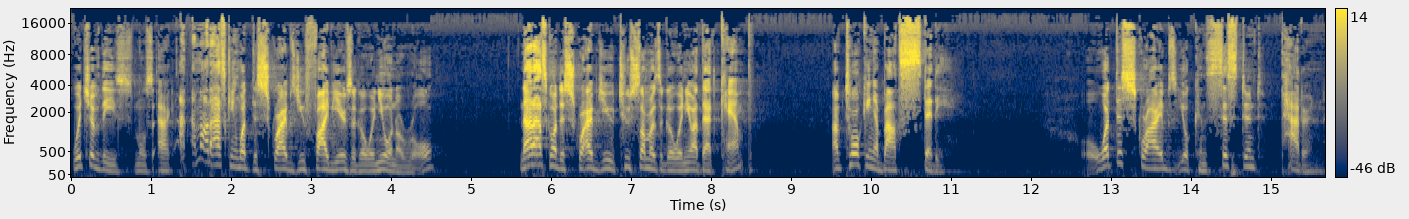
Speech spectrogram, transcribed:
Which of these most act? I'm not asking what describes you five years ago when you were on a roll. Not asking what described you two summers ago when you were at that camp. I'm talking about steady. What describes your consistent pattern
